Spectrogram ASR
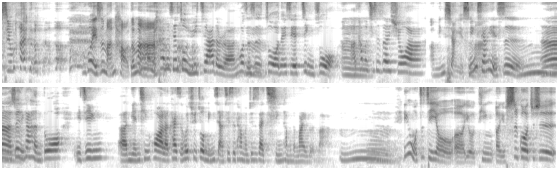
修脉轮，不过也是蛮好的嘛。你看那些做瑜伽的人，或者是做那些静坐，啊，他们其实在修啊，啊，冥想也是，冥想也是，啊，所以你看很多已经。呃，年轻化了，开始会去做冥想，其实他们就是在清他们的脉轮嘛。嗯，因为我自己有呃有听呃有试过，就是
